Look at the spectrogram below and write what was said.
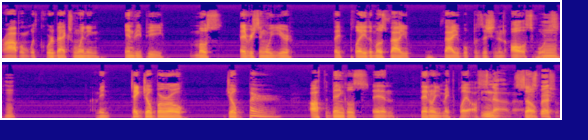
problem with quarterbacks winning MVP most every single year. They play the most value valuable position in all of sports. Mm-hmm. I mean, take Joe Burrow, Joe Burr off the Bengals, and they don't even make the playoffs. No, no, so special.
